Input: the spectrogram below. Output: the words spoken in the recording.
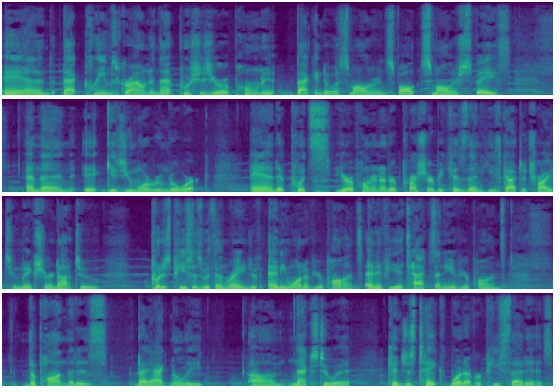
And that claims ground and that pushes your opponent back into a smaller and smaller space. And then it gives you more room to work. And it puts your opponent under pressure because then he's got to try to make sure not to put his pieces within range of any one of your pawns. And if he attacks any of your pawns, the pawn that is diagonally um, next to it can just take whatever piece that is.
